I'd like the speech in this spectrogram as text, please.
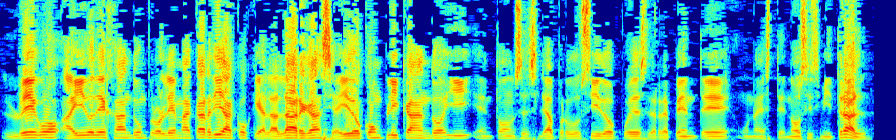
luego ha ido dejando un problema cardíaco que a la larga se ha ido complicando y entonces le ha producido, pues, de repente una estenosis mitral.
